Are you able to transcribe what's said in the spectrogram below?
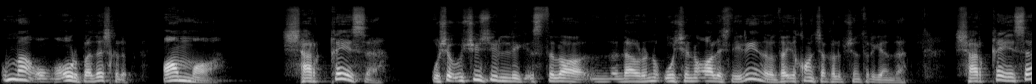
Umuman yevropada ish qilib ammo sharqqa esa o'sha uch yuz yillik istilo davrini o'chini olish deylik endi dehqoncha qilib tushuntirganda sharqqa esa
